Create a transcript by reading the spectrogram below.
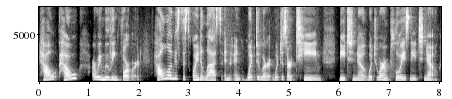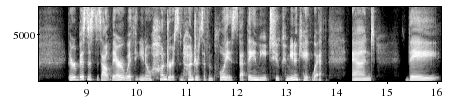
how how are we moving forward how long is this going to last? And and what do our what does our team need to know? What do our employees need to know? There are businesses out there with you know hundreds and hundreds of employees that they need to communicate with. And they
